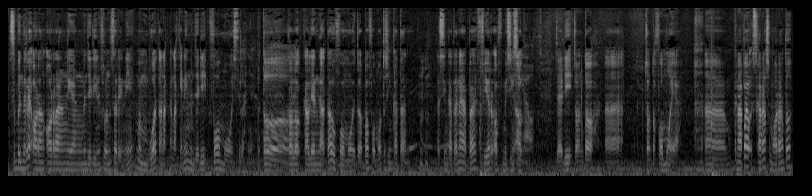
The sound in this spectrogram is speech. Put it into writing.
sebenarnya orang-orang yang menjadi influencer ini membuat anak-anak ini menjadi FOMO istilahnya betul kalau kalian nggak tahu FOMO itu apa FOMO itu singkatan Mm-mm. singkatannya apa fear of missing, missing out out jadi contoh eh, contoh FOMO ya. Em, kenapa sekarang semua orang tuh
